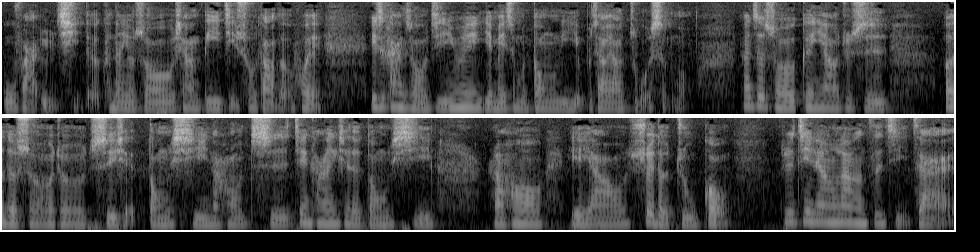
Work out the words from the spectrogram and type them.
无法预期的，可能有时候像第一集说到的，会一直看手机，因为也没什么动力，也不知道要做什么。那这时候更要就是饿的时候就吃一些东西，然后吃健康一些的东西，然后也要睡得足够，就是尽量让自己在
